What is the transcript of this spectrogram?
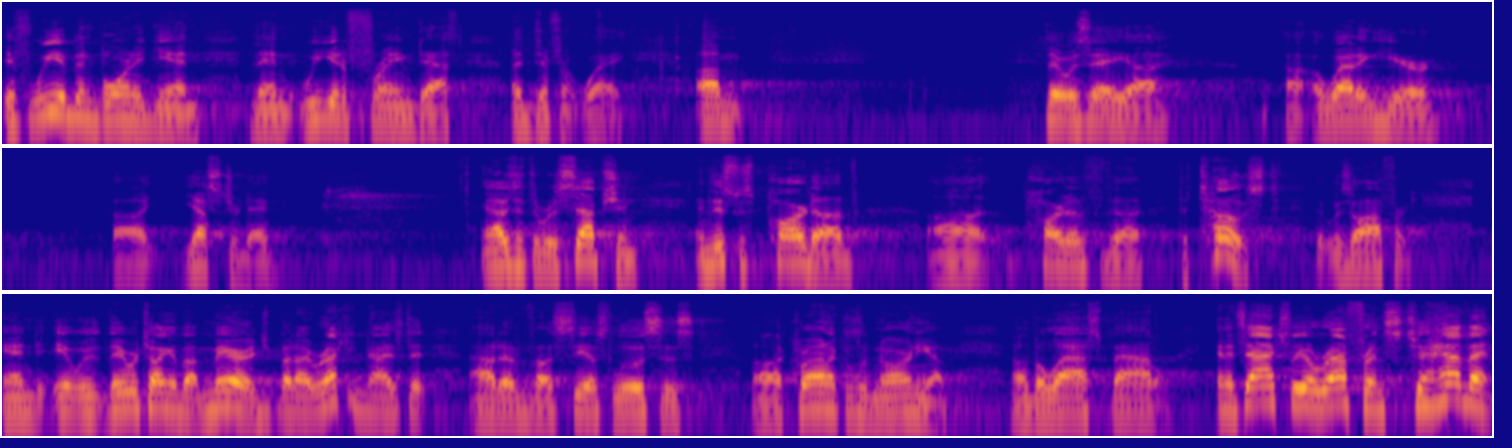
if we have been born again, then we get to frame death a different way. Um, there was a, uh, a wedding here uh, yesterday, and I was at the reception, and this was part of, uh, part of the, the toast that was offered. And it was, they were talking about marriage, but I recognized it out of uh, C.S. Lewis's uh, Chronicles of Narnia, uh, The Last Battle. And it's actually a reference to heaven.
